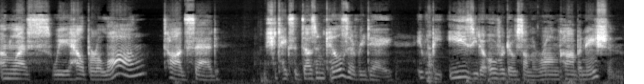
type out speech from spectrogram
Unless we help her along, Todd said. She takes a dozen pills every day. It would be easy to overdose on the wrong combination.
